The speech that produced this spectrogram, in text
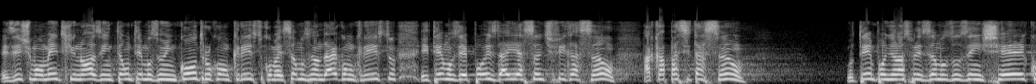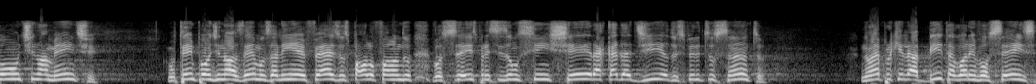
Existe um momento que nós então temos um encontro com Cristo, começamos a andar com Cristo e temos depois daí a santificação, a capacitação. O tempo onde nós precisamos nos encher continuamente. O tempo onde nós vemos ali em Efésios Paulo falando: vocês precisam se encher a cada dia do Espírito Santo. Não é porque ele habita agora em vocês,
